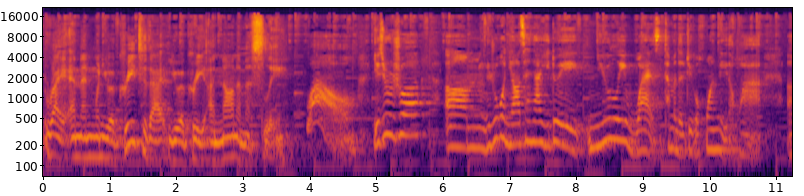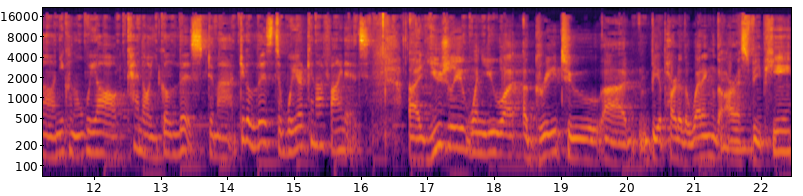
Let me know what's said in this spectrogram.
right, and then when you agree to that, you agree anonymously. 哇哦，也就是说，嗯，如果你要参加一对 newlyweds 他们的这个婚礼的话。 呃，你可能会要看到一个 list，对吗？这个 list where can I find it？ Uh, usually, when you uh, agree to uh, be a part of the wedding, the RSVP,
